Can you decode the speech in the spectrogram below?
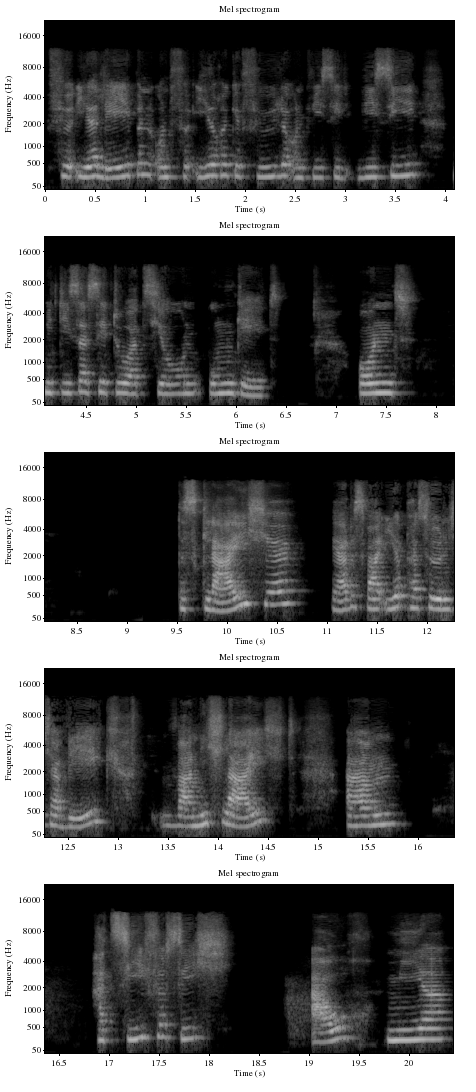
für ihr Leben und für ihre Gefühle und wie sie, wie sie mit dieser Situation umgeht. Und das Gleiche, ja, das war ihr persönlicher Weg, war nicht leicht, ähm, hat sie für sich auch mir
